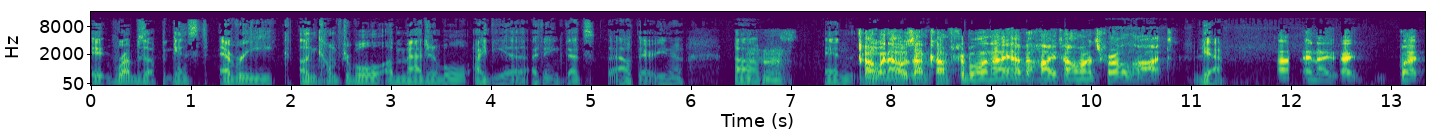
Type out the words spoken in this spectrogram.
it rubs up against every uncomfortable, imaginable idea. I think that's out there. You know, um, and Oh, and I was uncomfortable, and I have a high tolerance for a lot. yeah, Uh, and I, I, but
